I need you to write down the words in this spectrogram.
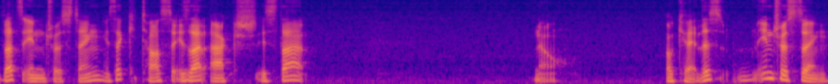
that's interesting. Is that Kitase? Is that act? Is that... No. Okay, this... Interesting.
